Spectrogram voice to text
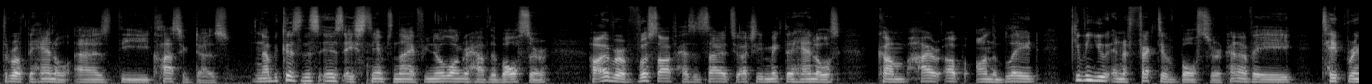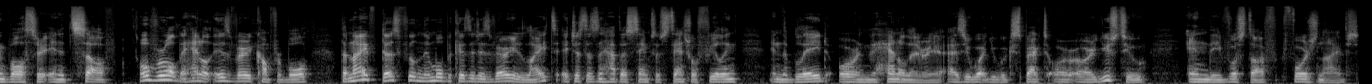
throughout the handle as the Classic does. Now because this is a stamped knife, you no longer have the bolster. However, Wusthof has decided to actually make their handles come higher up on the blade, giving you an effective bolster, kind of a tapering bolster in itself. Overall, the handle is very comfortable. The knife does feel nimble because it is very light. It just doesn't have the same substantial feeling in the blade or in the handle area as you what you expect or, or are used to in the Wusthof forged knives.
